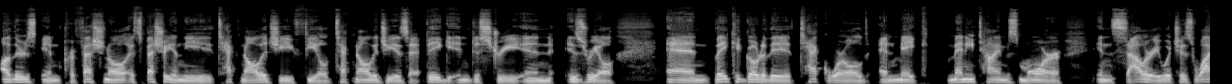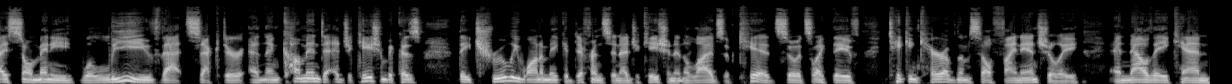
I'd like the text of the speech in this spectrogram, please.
others in professional, especially in the technology field. Technology is a big industry in Israel and they could go to the tech world and make many times more in salary, which is why so many will leave that sector and then come into education because they truly want to make a difference in education in the lives of kids. So it's like they've taken care of themselves financially and now they can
